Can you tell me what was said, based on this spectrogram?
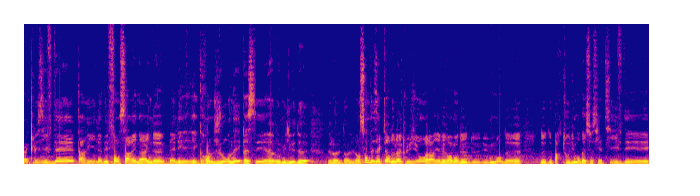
Inclusive Day, Paris, la Défense Arena, une belle et, grande journée passée euh, au milieu de, de l'e- de l'ensemble des acteurs de l'inclusion. Alors il y avait vraiment du monde euh, de, partout, du monde associatif, des,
